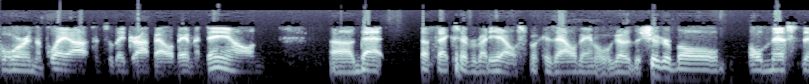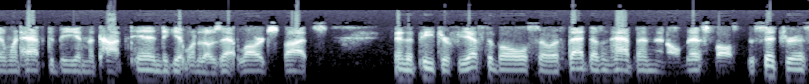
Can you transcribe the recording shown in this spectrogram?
four in the playoff and so they drop Alabama down, uh, that affects everybody else because Alabama will go to the Sugar Bowl. Ole Miss then would have to be in the top 10 to get one of those at large spots in the Peach or Fiesta Bowl. So if that doesn't happen, then Ole Miss falls to the Citrus.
